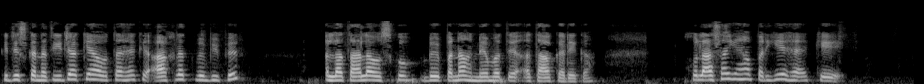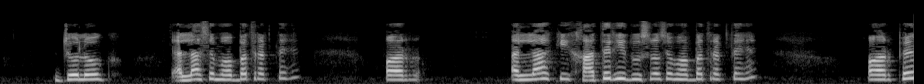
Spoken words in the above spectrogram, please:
کہ جس کا نتیجہ کیا ہوتا ہے کہ آخرت میں بھی پھر اللہ تعالیٰ اس کو بے پناہ نعمت عطا کرے گا۔ خلاصہ یہاں پر یہ ہے کہ جو لوگ اللہ سے محبت رکھتے ہیں اور اللہ کی خاطر ہی دوسروں سے محبت رکھتے ہیں اور پھر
